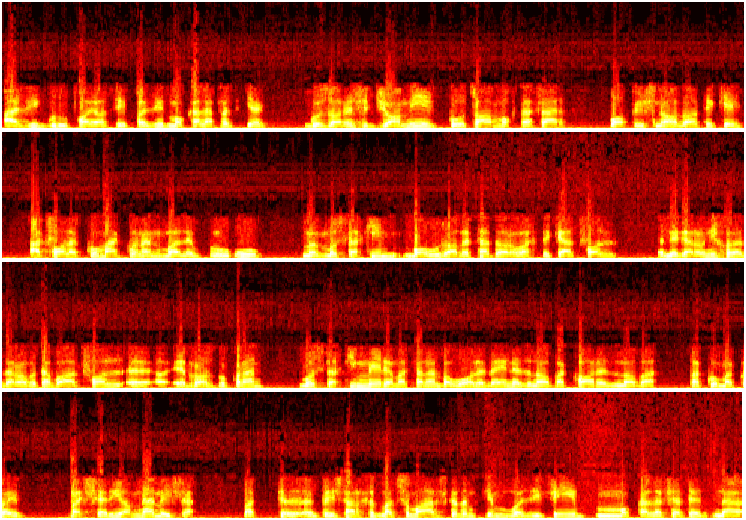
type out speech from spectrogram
از این گروپ های آسیب پذیر مکلف است که یک گزارش جامع کوتاه مختصر با پیشنهاداتی که اطفال کمک کنن ولی او مستقیم با او رابطه داره. وقتی که اطفال نگرانی خود در رابطه با اطفال ابراز بکنن مستقیم میره مثلا به والدین ازنا به کار ازنا به, به کمک های بشری هم نمیشه. پیشتر خدمت شما عرض کردم که وظیفه مکلفیت نه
